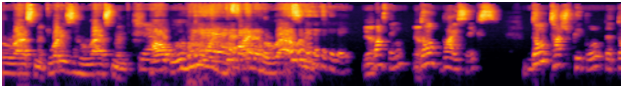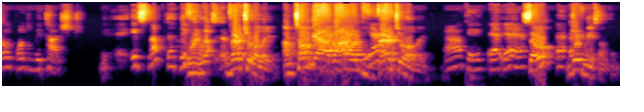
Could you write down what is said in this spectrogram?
harassment. What is harassment? yeah. How who Yeah, would yeah, define a Oh, okay, harassment? okay, okay, okay. Yeah. One thing, Yeah. don't buy sex. Don't touch people that don't want to be touched. It's not that We're difficult. not virtually. I'm talking about Yeah. virtually. Ah, okay. Yeah, yeah, yeah. So Uh, give me something.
